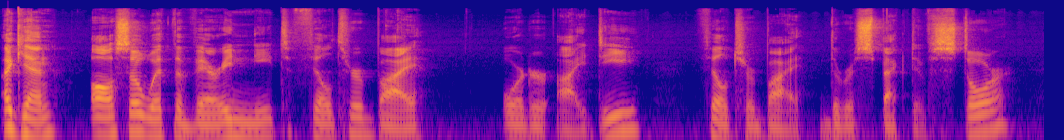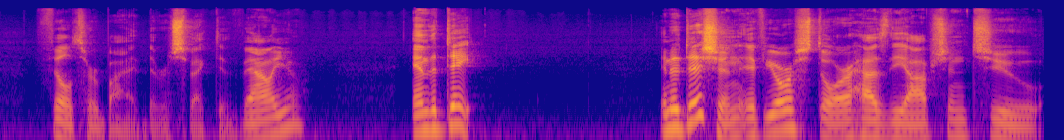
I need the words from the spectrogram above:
Again, also with the very neat filter by order ID, filter by the respective store, filter by the respective value, and the date. In addition, if your store has the option to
